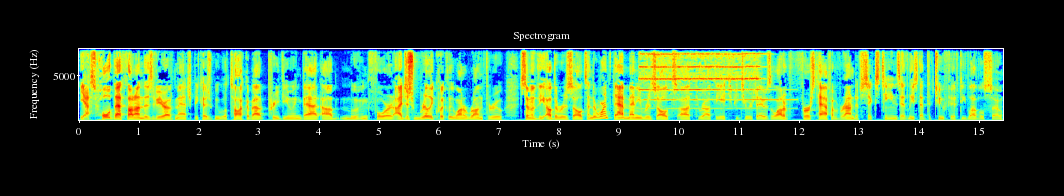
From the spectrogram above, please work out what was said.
yes, hold that thought on the Zverev match because we will talk about previewing that uh, moving forward. I just really quickly want to run through some of the other results, and there weren't that many results uh, throughout the ATP Tour today. It was a lot of first half of round of 16s, at least at the 250 level. So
